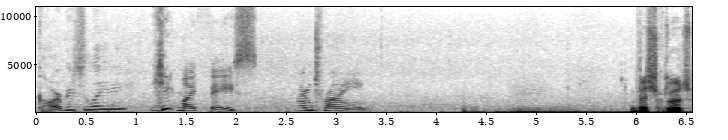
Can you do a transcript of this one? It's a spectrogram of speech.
garbage lady? Eat my face. I'm trying. Weź klucz.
